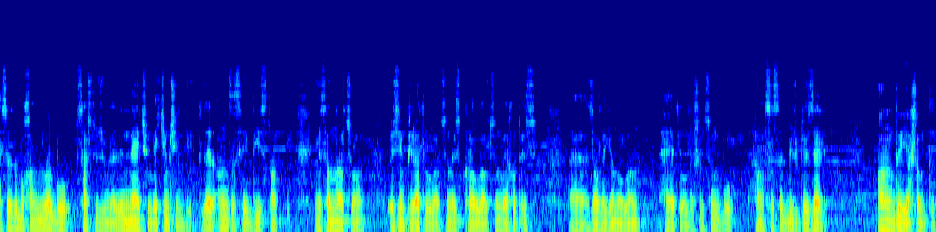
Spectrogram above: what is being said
əsasda bu xanımlar bu saç düzümləri nə üçün və kim üçün deyirdilər? Ancaq sevdiyi insan, insanlar üçün, öz imperatorlar üçün, öz krallar üçün və yaxud öz ə, zadəgan olan həyat yoldaşı üçün bu hansısa bir gözəl andı yaşadı,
